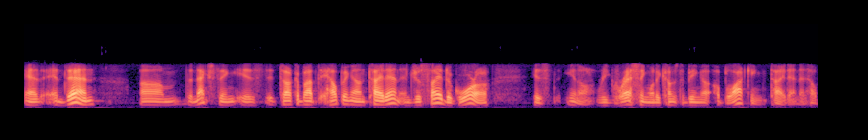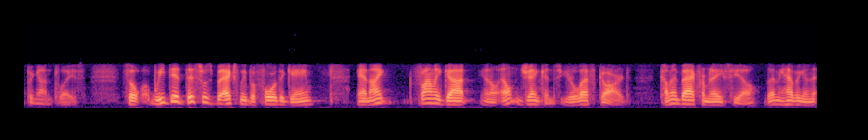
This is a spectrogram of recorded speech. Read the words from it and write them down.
And and then um, the next thing is to talk about helping on tight end. And Josiah Deguara is, you know, regressing when it comes to being a, a blocking tight end and helping on plays. So we did. This was actually before the game, and I finally got, you know, Elgton Jenkins, your left guard, coming back from an ACL, then having an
